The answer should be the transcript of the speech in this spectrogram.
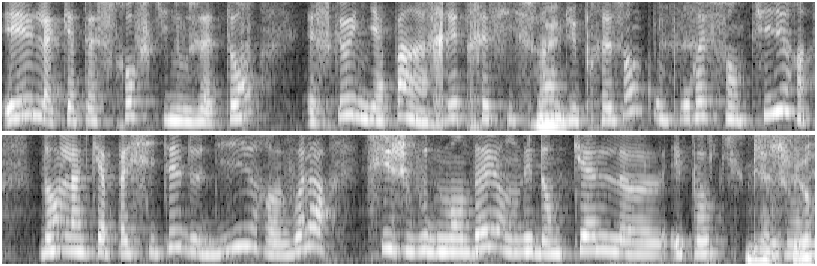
et la catastrophe qui nous attend? Est-ce qu'il n'y a pas un rétrécissement du présent qu'on pourrait sentir dans l'incapacité de dire, voilà, si je vous demandais, on est dans quelle euh, époque Bien sûr.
